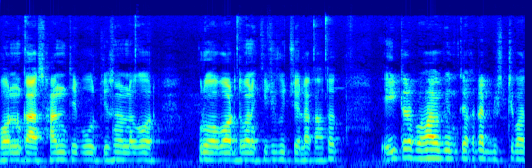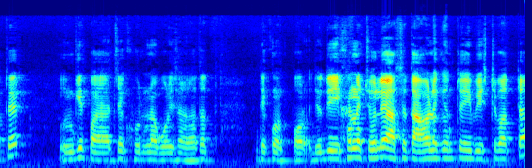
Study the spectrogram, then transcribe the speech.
বনগাঁ শান্তিপুর কৃষ্ণনগর পূর্ব বর্ধমানে কিছু কিছু এলাকা। অর্থাৎ এইটার প্রভাবে কিন্তু একটা বৃষ্টিপাতের ইঙ্গিত পাওয়া যাচ্ছে খুলনা বরিশাল। অর্থাৎ দেখুন যদি এখানে চলে আসে তাহলে কিন্তু এই বৃষ্টিপাতটা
